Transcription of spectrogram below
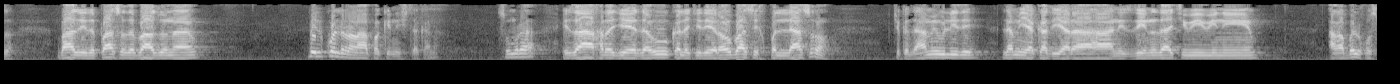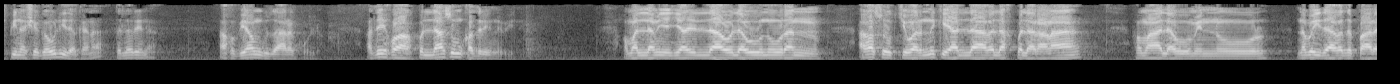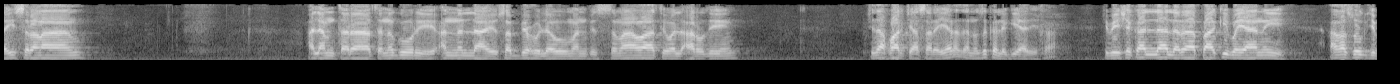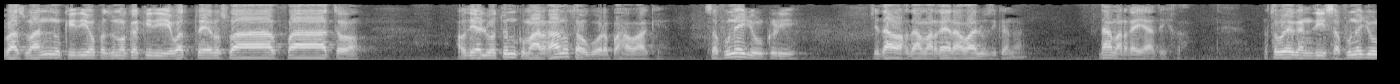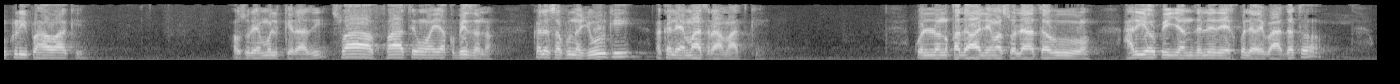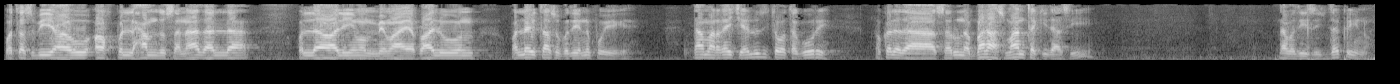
بعضی د پاسه د بعضونه بالکل رڼا پکې نشته کنه سمرا اذا اخرج يده کله چې دی رو باس خپل لاسو چې کدامي ولیدې لم یکد یراها نزدې نه دا چې وی ویني هغه بل خو سپینه شګولې ده کنه تلری نه اخو بیا هم گزاره کول ا دې خو خپل لاسوم قدرې نه ویني ومن لم يجعل الله له نورا هغه څوک چې ورنکي الله غل خپل رڼا فما له من نور نبي داغه د پاره هیڅ رڼا الم ترى تنغوري ان الله يسبح له من في السماوات والارض چې دا خوار چا سره یې را ده نو ځکه لګیا دی ښا چې بشک الله لرا پاکي بیانې هغه څوک چې پاسوانو کې دی او پزموکه کې دی او تیر صفات او د الوتن کومارغانو ته وګوره په هوا کې صفونه جوړ کړی چې دا وخت دا مرغه راوالو ځکنه دا مرغه یادې ښه نو ته وګندي صفونه جوړ کړی په هوا کې او سوره ملک کې راځي صافات و يقبضن کله صفونه جوړ کی اکل مات را مات کی کلن قد علم صلاته هر یو پی جندل د خپل عبادت او تسبیحه او خپل حمد ثنا د الله والله علیم بما يفعلون والله تاسو په دې نه پويږئ دا مرغې چې الوزي ته وته ګوري نو کله دا سرونه بر اسمان ته کی داسي دا ودی سجده کوي نو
